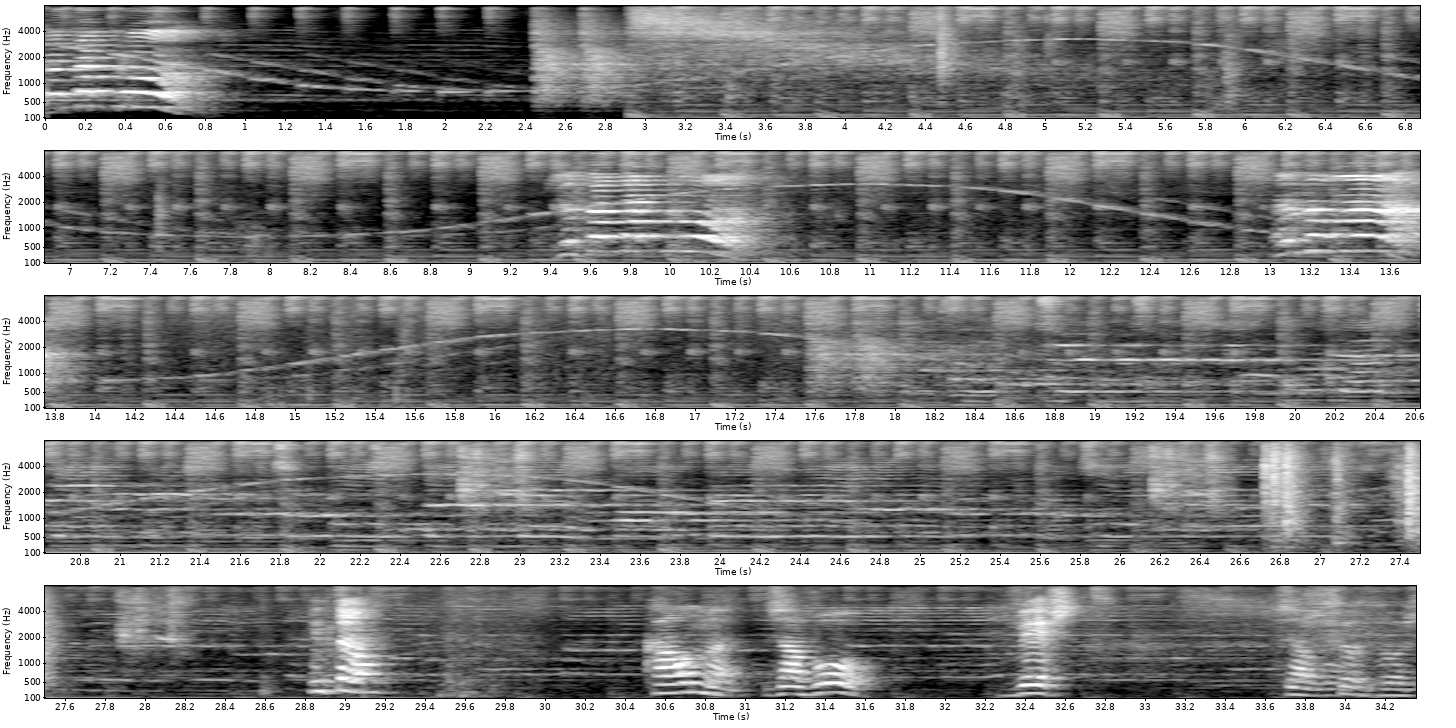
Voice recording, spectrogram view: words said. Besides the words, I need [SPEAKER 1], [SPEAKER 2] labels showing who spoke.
[SPEAKER 1] Então tá pronto. já tá, tá pronto. Anda lá.
[SPEAKER 2] Então,
[SPEAKER 1] Calma, já vou!
[SPEAKER 2] veste,
[SPEAKER 1] Já
[SPEAKER 2] por
[SPEAKER 1] vou.
[SPEAKER 2] favor.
